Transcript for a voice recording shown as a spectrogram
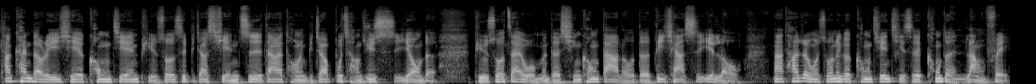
他看到了一些空间，比如说是比较闲置，大概同仁比较不常去使用的，比如说在我们的行空大楼的地下室一楼，那他认为说那个空间其实空得很浪费，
